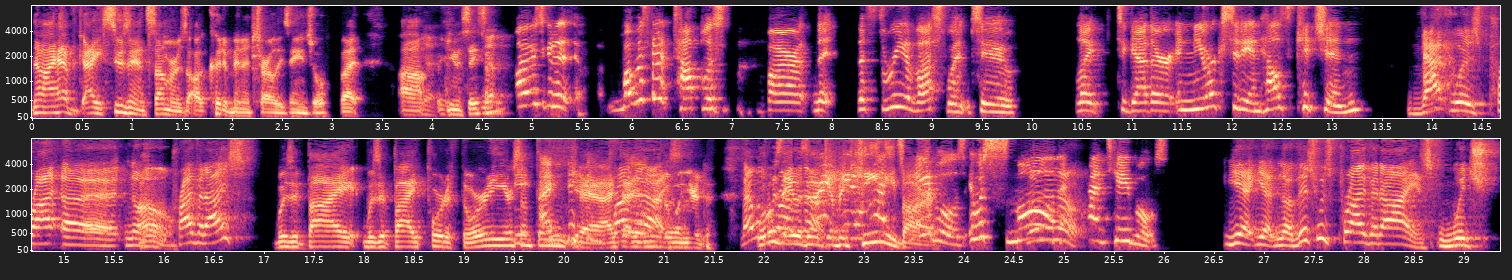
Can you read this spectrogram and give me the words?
No, I have. I Suzanne Somers uh, could have been a Charlie's Angel, but uh, Yeah. you gonna say something? I was gonna. What was that topless bar that the three of us went to, like together in New York City in Hell's Kitchen? That was pri- uh, no, no, Oh. Private Eyes. Was it by Was it by Port Authority or something? think yeah, I thought Private you knew Eyes. the one you're. That was What was it? It was Private like Eyes. a It bikini had bar. Tables. It was small. No, no, no. It had tables. Yeah, yeah. No, this was Private Eyes, which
